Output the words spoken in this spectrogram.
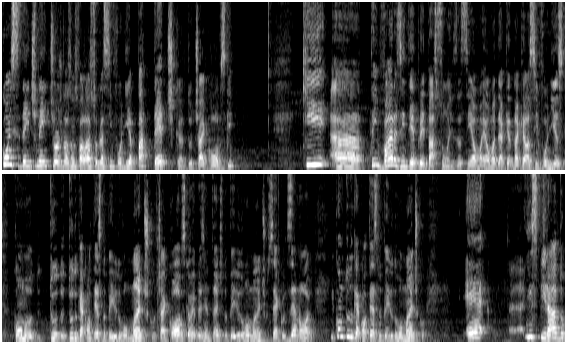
coincidentemente, hoje nós vamos falar sobre a Sinfonia Patética do Tchaikovsky, que ah, tem várias interpretações. Assim, é uma, é uma daquelas sinfonias, como tudo, tudo que acontece no período romântico. Tchaikovsky é o representante do período romântico, século XIX. E como tudo que acontece no período romântico é, é inspirado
